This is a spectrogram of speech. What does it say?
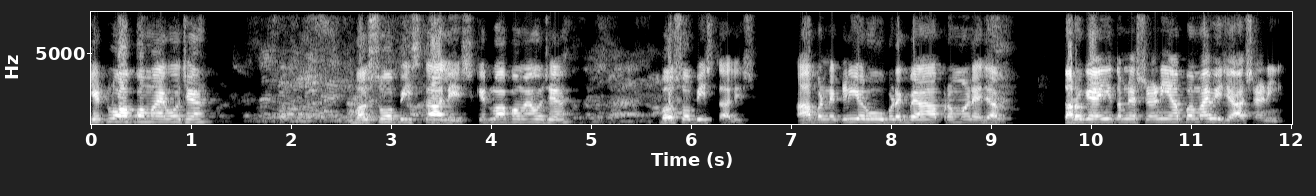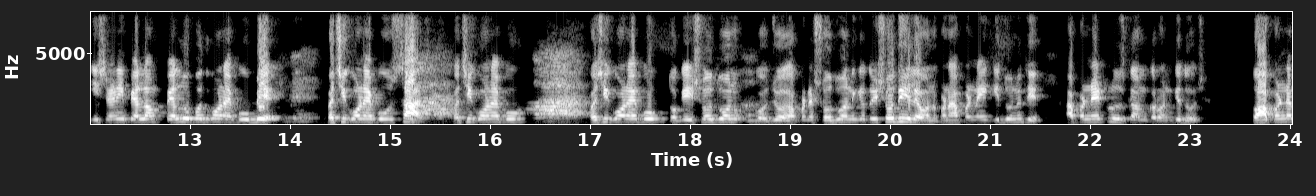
કેટલો આપવામાં આવ્યો છે? બસો પિસ્તાલીસ. કેટલો આપવામાં આવ્યો છે? બસો પિસ્તાલીસ. આપણને ક્લિયર હોવું પડે કે ભાઈ આ પ્રમાણે જ આવે. ધારો કે અહીંયા તમને શ્રેણી આપવામાં આવી છે, આ શ્રેણી. ઈ શ્રેણી પહેલા પહેલું પદ કોણ આપ્યું? બે. પછી કોણ આપ્યું? સાત. પછી કોણ આપ્યું? પછી કોણ આપ્યું? તો કે શોધવાનું જો આપણે શોધવાનું કીધું તો શોધી લેવાનું, પણ આપણને કીધું નથી. આપણને એટલું જ કામ કરવાનું કીધું છે. તો આપણને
